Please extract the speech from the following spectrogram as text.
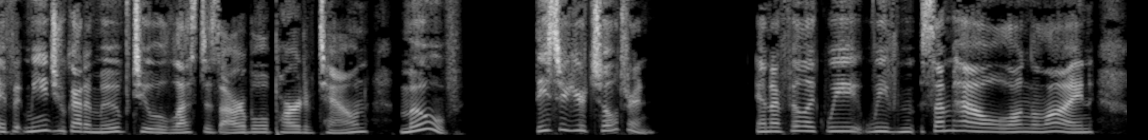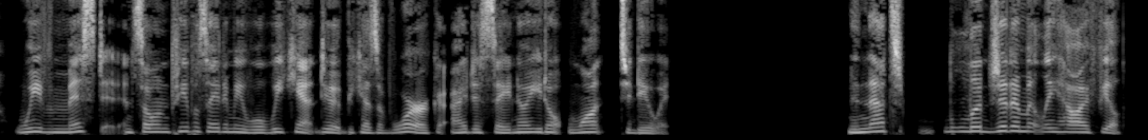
if it means you've got to move to a less desirable part of town, move. These are your children. And I feel like we, we've somehow along the line, we've missed it. And so when people say to me, well, we can't do it because of work, I just say, no, you don't want to do it. And that's legitimately how I feel.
